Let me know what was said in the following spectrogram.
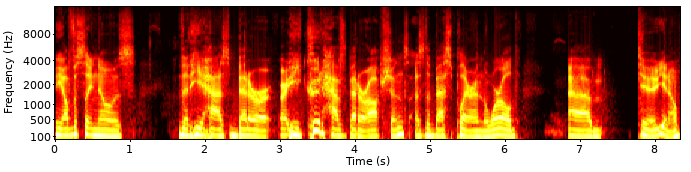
He obviously knows that he has better, or he could have better options as the best player in the world. Um, to you know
